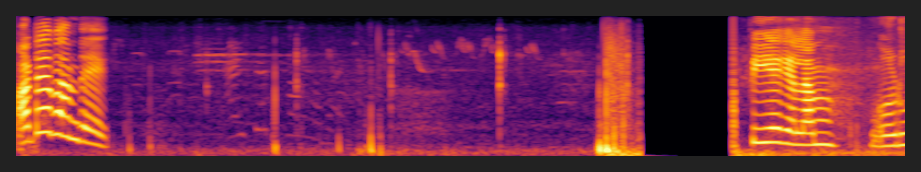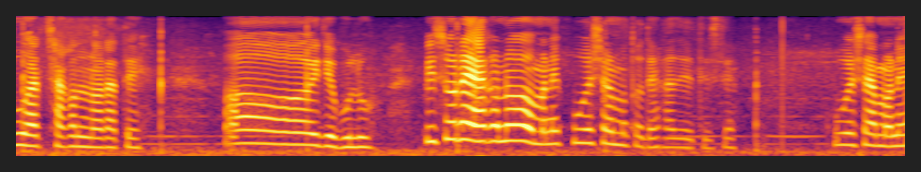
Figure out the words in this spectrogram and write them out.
অটে বান্ধে। পিয়ে গেলাম গরু আর ছাগল নড়াতে। ওই যে বুলু, পিছনে এখনও মানে কুয়াশার মতো দেখা যেতেছে কুয়াশা মনে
